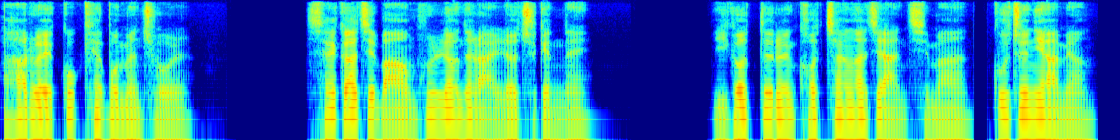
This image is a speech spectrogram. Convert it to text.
하루에 꼭 해보면 좋을 세 가지 마음 훈련을 알려주겠네. 이것들은 거창하지 않지만 꾸준히 하면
